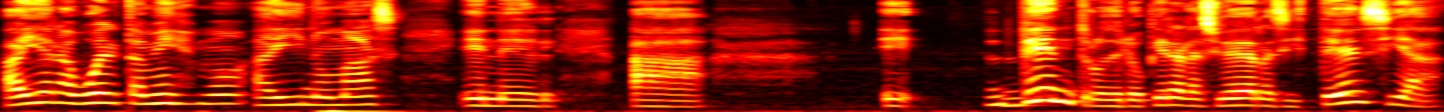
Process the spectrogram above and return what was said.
Ahí a la vuelta mismo, ahí nomás, en el a, eh, dentro de lo que era la ciudad de Resistencia,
